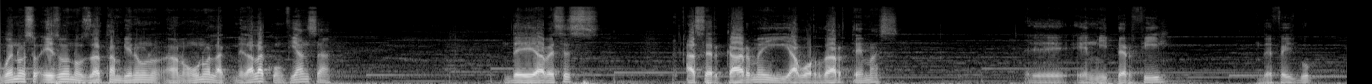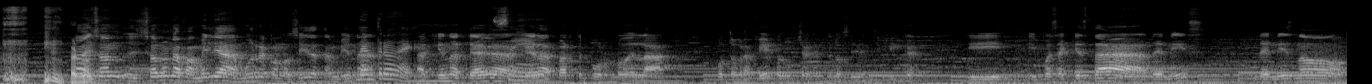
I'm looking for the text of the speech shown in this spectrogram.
bueno, eso, eso nos da también a uno, me da la confianza de a veces acercarme y abordar temas eh, en mi perfil de Facebook son, una familia muy reconocida también. Dentro de... Aquí en Arteaga, que era aparte por lo de la fotografía, pues mucha gente los identifica. Y, pues aquí está Denise. Denise no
